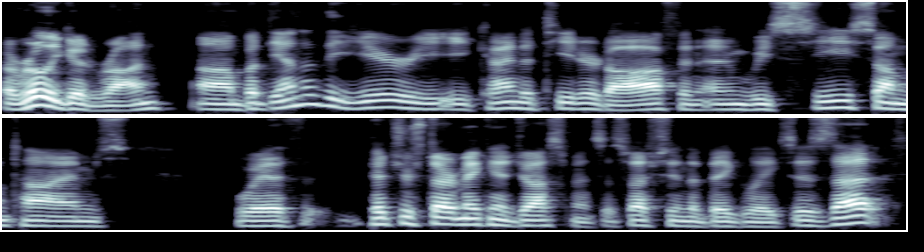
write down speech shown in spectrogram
a really good run. Um, but the end of the year, he, he kind of teetered off, and, and we see sometimes with pitchers start making adjustments, especially in the big leagues. Is that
